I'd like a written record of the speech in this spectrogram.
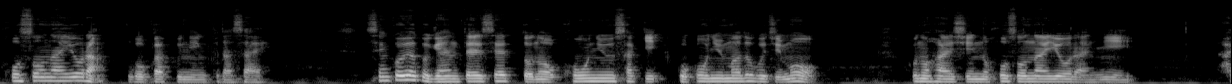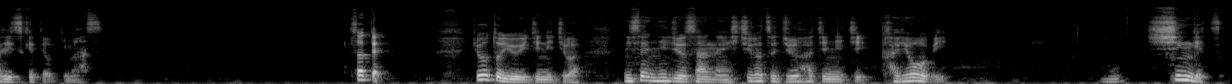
放送内容欄ご確認ください。先行予約限定セットの購入先、ご購入窓口も、この配信の放送内容欄に貼り付けておきます。さて、今日という一日は、2023年7月18日火曜日、新月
